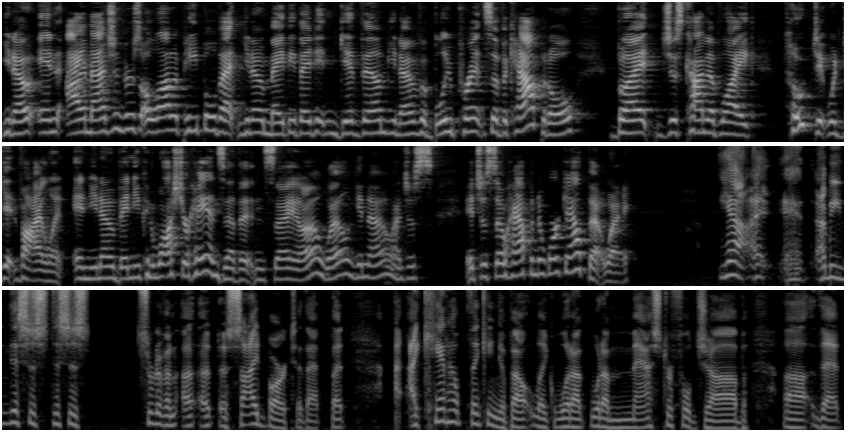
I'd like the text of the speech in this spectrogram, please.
you know, and I imagine there's a lot of people that, you know, maybe they didn't give them, you know, the blueprints of a capital, but just kind of like hoped it would get violent. And, you know, then you can wash your hands of it and say, oh, well, you know, I just, it just so happened to work out that way. Yeah. I, I mean, this is, this is sort of an, a, a sidebar to that, but I can't help thinking about like what a what a masterful job uh, that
